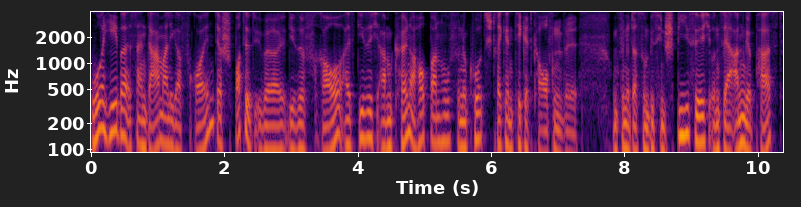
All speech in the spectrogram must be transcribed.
Urheber ist ein damaliger Freund, der spottet über diese Frau, als die sich am Kölner Hauptbahnhof für eine Kurzstrecke ein Ticket kaufen will und findet das so ein bisschen spießig und sehr angepasst.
